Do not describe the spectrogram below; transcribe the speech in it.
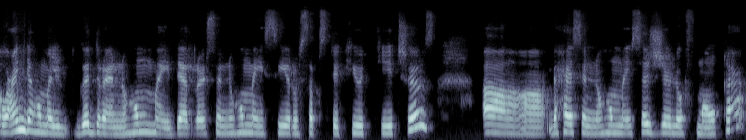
أو عندهم القدرة إن هم يدرسوا إن هم يصيروا substitute teachers آه بحيث إن هم يسجلوا في موقع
